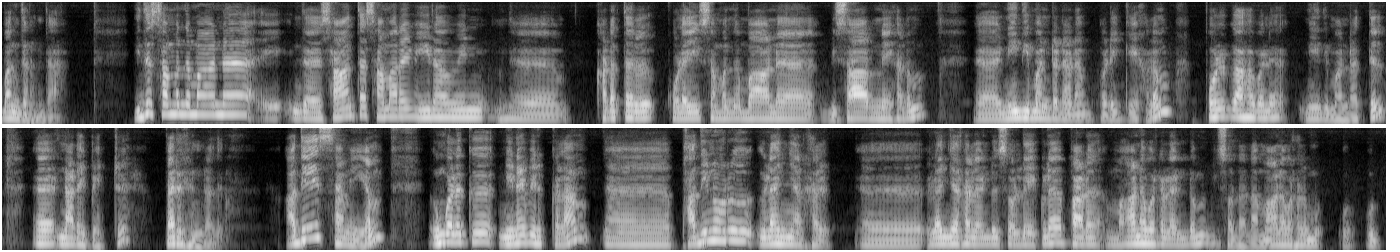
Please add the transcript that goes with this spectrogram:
வந்திருந்தார் இது சம்பந்தமான இந்த சாந்த சமர வீரவின் கடத்தல் கொலை சம்பந்தமான விசாரணைகளும் நீதிமன்ற நடவடிக்கைகளும் பொல்காவல நீதிமன்றத்தில் நடைபெற்று வருகின்றது. அதே சமயம் உங்களுக்கு நினைவிருக்கலாம் பதினோரு பதினொரு இளைஞர்கள் இளைஞர்கள் என்று சொல்லக்கூட பாட மாணவர்கள் என்றும் சொல்லலாம். மாணவர்கள் உ- உ-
